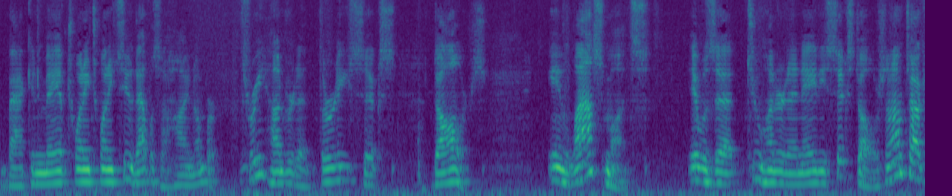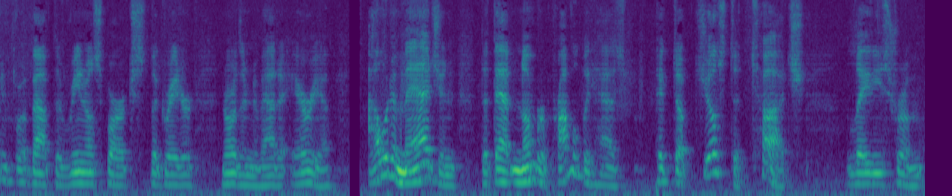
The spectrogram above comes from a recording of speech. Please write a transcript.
Back in May of 2022, that was a high number $336. In last month's, it was at $286. And I'm talking for about the Reno Sparks, the greater northern Nevada area. I would imagine that that number probably has picked up just a touch, ladies from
